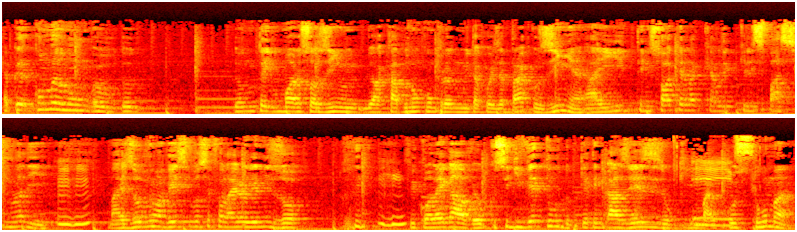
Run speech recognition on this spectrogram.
é porque como eu não. Eu, eu, eu não tenho, moro sozinho, eu acabo não comprando muita coisa pra cozinha, aí tem só aquela, aquela- aquele espacinho ali. Uhum. Mas houve uma vez que você foi lá e organizou. Ficou legal, eu consegui ver tudo, porque tem às vezes o que Isso. costuma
